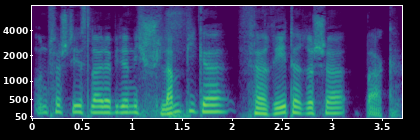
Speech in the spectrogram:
und verstehe es leider wieder nicht. Schlampiger, verräterischer Bug.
